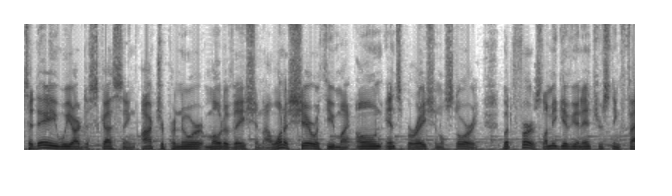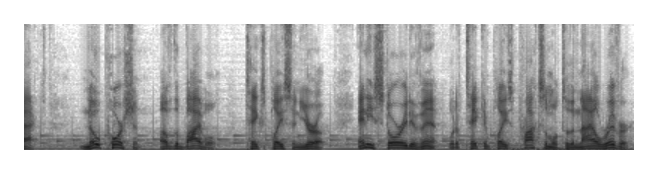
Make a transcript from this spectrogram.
Today, we are discussing entrepreneur motivation. I want to share with you my own inspirational story. But first, let me give you an interesting fact. No portion of the Bible takes place in Europe. Any storied event would have taken place proximal to the Nile River,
